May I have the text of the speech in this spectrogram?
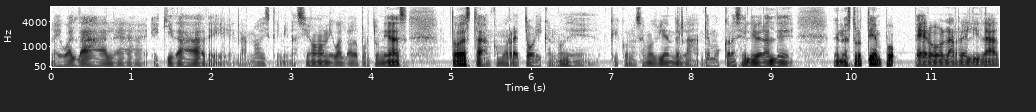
la igualdad, la equidad, eh, la no discriminación, igualdad de oportunidades, toda esta como retórica ¿no? de, que conocemos bien de la democracia liberal de, de nuestro tiempo, pero la realidad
